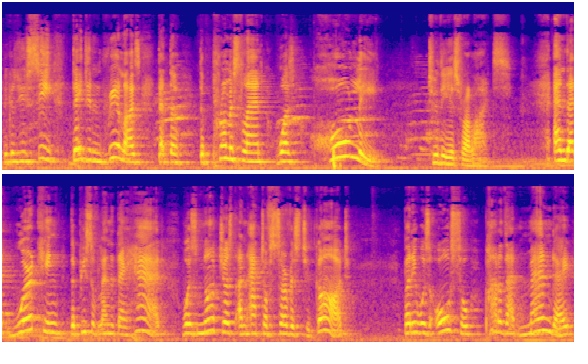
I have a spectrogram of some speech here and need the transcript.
Because you see, they didn't realize that the, the promised land was holy to the Israelites. And that working the piece of land that they had was not just an act of service to God, but it was also part of that mandate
